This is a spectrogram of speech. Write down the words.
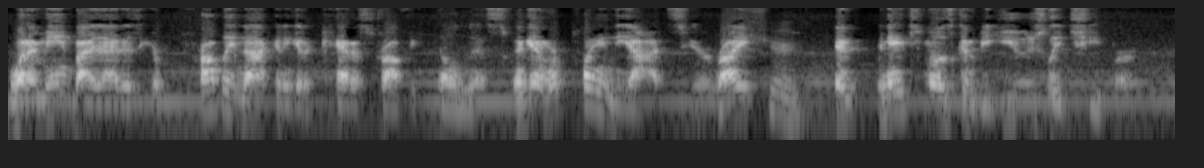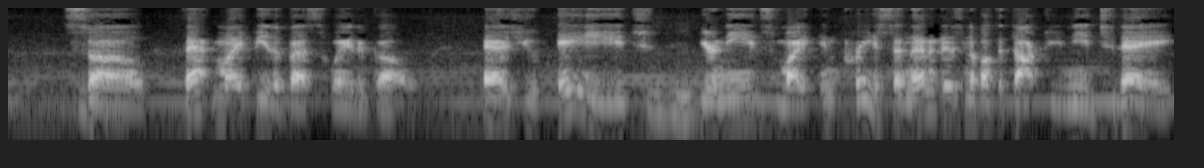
What I mean by that is you're probably not going to get a catastrophic illness. Again, we're playing the odds here, right? Sure. and an HMO is going to be usually cheaper. So that might be the best way to go. As you age, your needs might increase, and then it isn't about the doctor you need today,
